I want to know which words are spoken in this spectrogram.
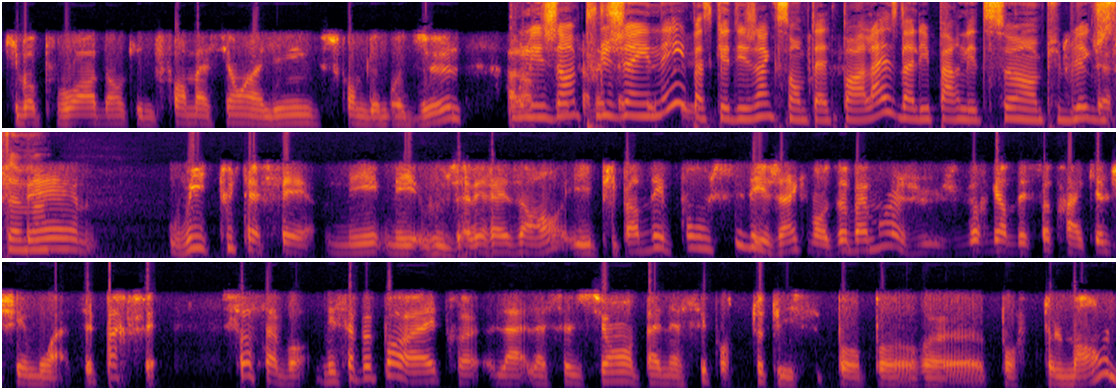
qui va pouvoir donc une formation en ligne sous forme de module. Pour les gens plus gênés, parce qu'il y a des gens qui sont peut-être pas à l'aise d'aller parler de ça en public, justement. Oui, tout à fait. Mais, mais vous avez raison. Et puis, par pour aussi des gens qui vont dire, ben moi, je, veux regarder ça tranquille chez moi. C'est parfait. Ça, ça va. Mais ça peut pas être la, la solution panacée pour toutes les pour pour, euh, pour tout le monde.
